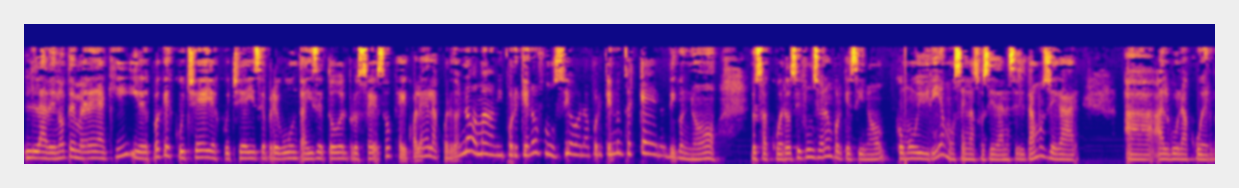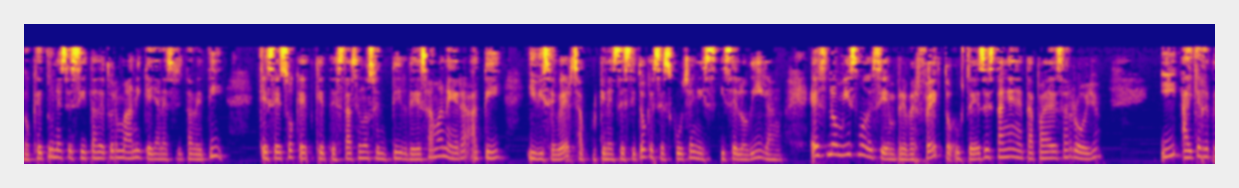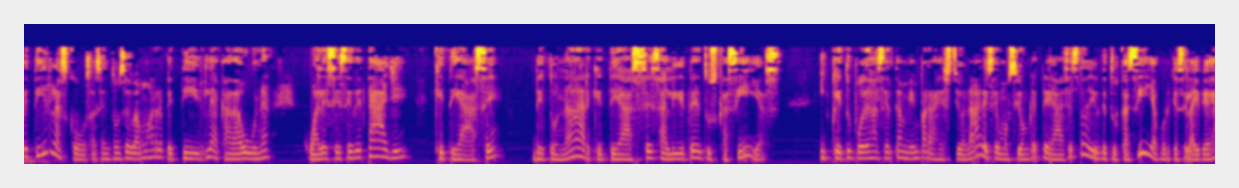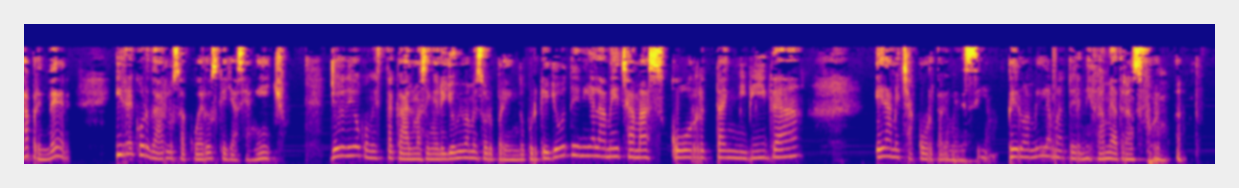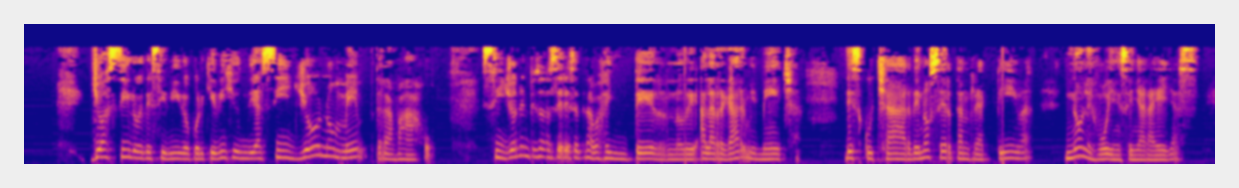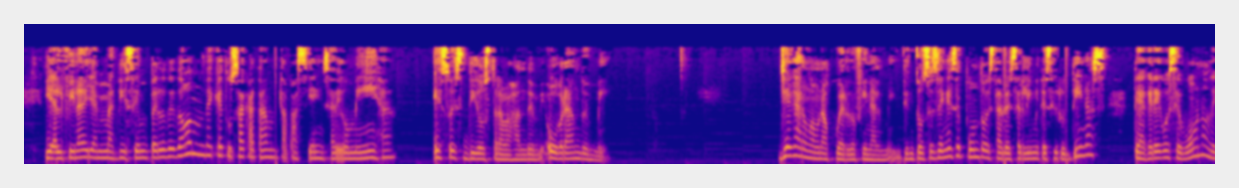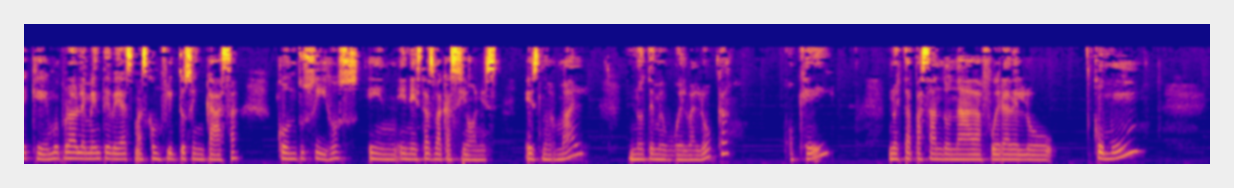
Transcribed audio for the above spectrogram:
la de no temer aquí y después que escuché y escuché y hice preguntas, hice todo el proceso, ok, ¿cuál es el acuerdo? No, mami, ¿por qué no funciona? ¿Por qué no te qué? Digo, no, los acuerdos sí funcionan porque si no, ¿cómo viviríamos en la sociedad? Necesitamos llegar a algún acuerdo, que tú necesitas de tu hermana y que ella necesita de ti, que es eso que, que, te está haciendo sentir de esa manera a ti y viceversa, porque necesito que se escuchen y, y se lo digan. Es lo mismo de siempre, perfecto, ustedes están en etapa de desarrollo y hay que repetir las cosas, entonces vamos a repetirle a cada una cuál es ese detalle que te hace detonar, que te hace salirte de tus casillas y qué tú puedes hacer también para gestionar esa emoción que te hace salir de tu casilla, porque la idea es aprender y recordar los acuerdos que ya se han hecho. Yo le digo con esta calma, señor, y yo misma me sorprendo, porque yo tenía la mecha más corta en mi vida. Era mecha corta que me decían, pero a mí la maternidad me ha transformado. Yo así lo he decidido porque dije un día, si yo no me trabajo, si yo no empiezo a hacer ese trabajo interno de alargar mi mecha, de escuchar, de no ser tan reactiva, no les voy a enseñar a ellas. Y al final ellas mismas dicen, pero ¿de dónde que tú sacas tanta paciencia? Digo, mi hija, eso es Dios trabajando en mí, obrando en mí. Llegaron a un acuerdo finalmente. Entonces, en ese punto de establecer límites y rutinas, te agrego ese bono de que muy probablemente veas más conflictos en casa con tus hijos en, en estas vacaciones. Es normal, no te me vuelva loca, ¿ok? No está pasando nada fuera de lo común.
